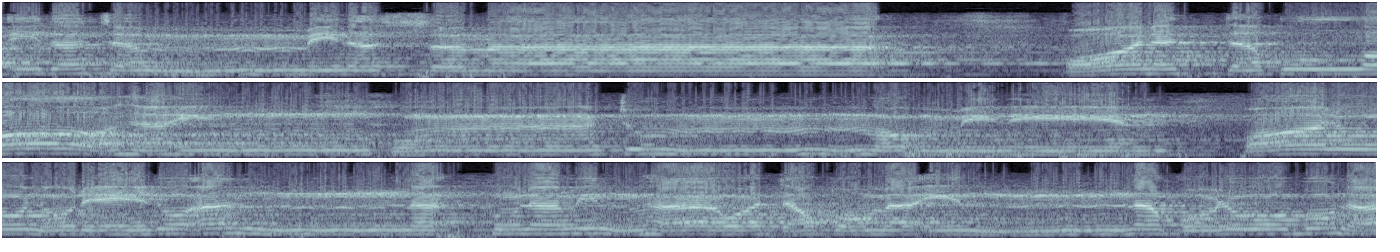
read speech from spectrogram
مائدة من السماء؟ قال اتقوا الله إن كنتم مؤمنين. قالوا نريد أن نأكل منها وتطمئن قلوبنا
